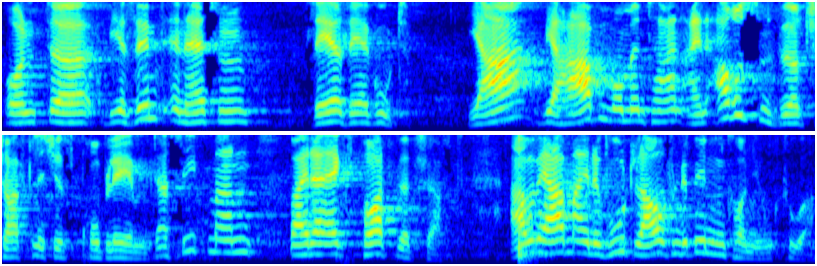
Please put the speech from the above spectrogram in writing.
Und, äh, wir sind in Hessen sehr, sehr gut. Ja, wir haben momentan ein außenwirtschaftliches Problem. Das sieht man bei der Exportwirtschaft. Aber wir haben eine gut laufende Binnenkonjunktur.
